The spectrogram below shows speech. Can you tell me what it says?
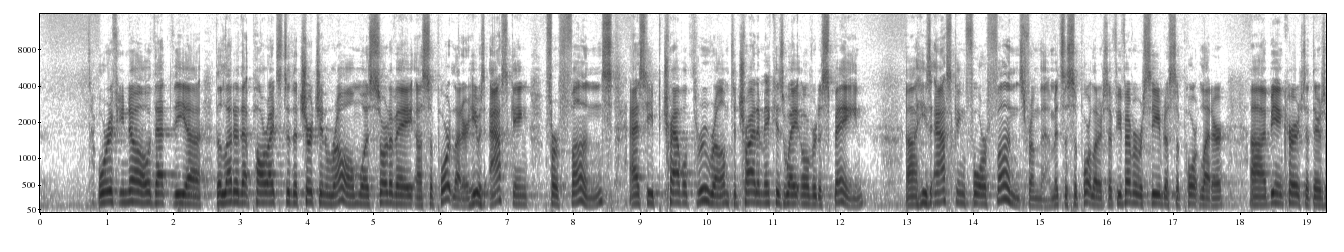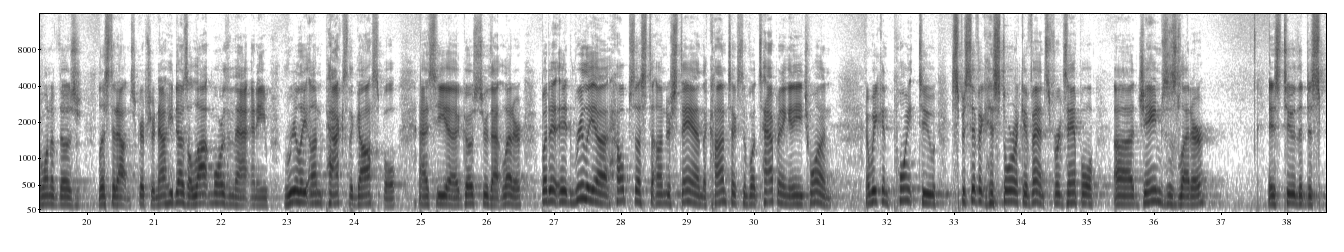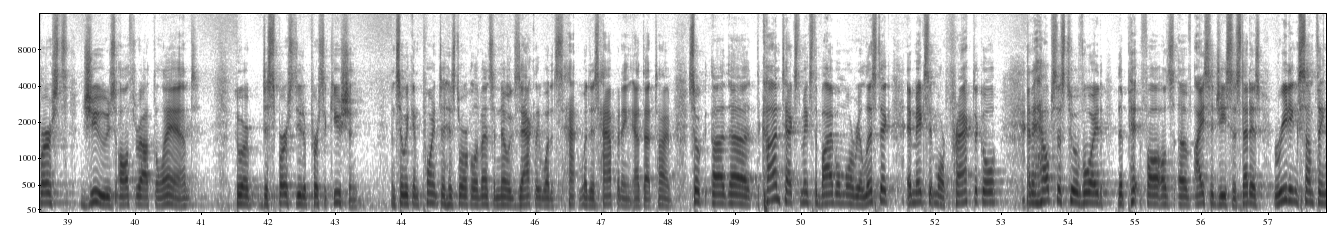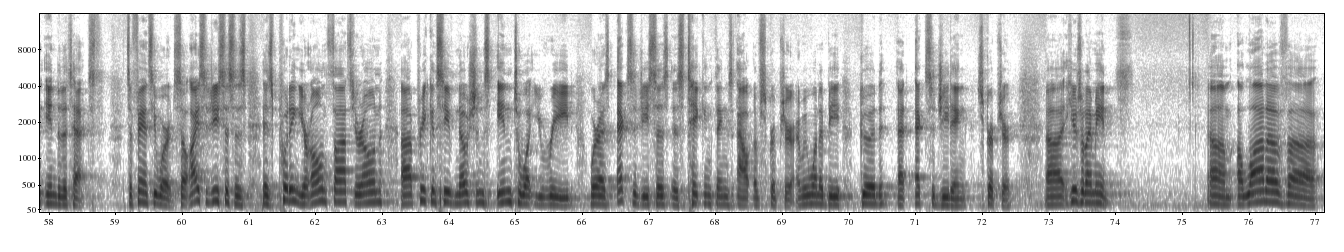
Or if you know that the, uh, the letter that Paul writes to the church in Rome was sort of a, a support letter. He was asking for funds as he traveled through Rome to try to make his way over to Spain. Uh, he's asking for funds from them. It's a support letter. So if you've ever received a support letter, uh, be encouraged that there's one of those listed out in Scripture. Now, he does a lot more than that, and he really unpacks the gospel as he uh, goes through that letter. But it, it really uh, helps us to understand the context of what's happening in each one. And we can point to specific historic events. For example, uh, James's letter is to the dispersed Jews all throughout the land who are dispersed due to persecution. And so we can point to historical events and know exactly what, is ha- what is happening at that time. So uh, the, the context makes the Bible more realistic, it makes it more practical, and it helps us to avoid the pitfalls of eisegesis that is, reading something into the text. It's a fancy word. So, eisegesis is, is putting your own thoughts, your own uh, preconceived notions into what you read, whereas exegesis is taking things out of Scripture. And we want to be good at exegeting Scripture. Uh, here's what I mean um, a lot of uh,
